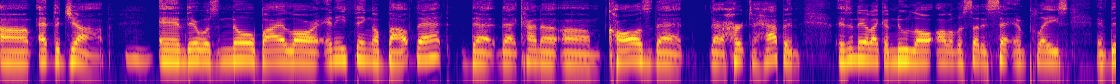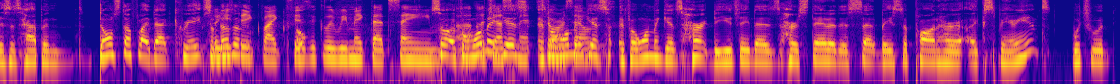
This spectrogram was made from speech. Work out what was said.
Um, at the job, and there was no bylaw or anything about that that that kind of um, caused that that hurt to happen. Isn't there like a new law all of a sudden set in place if this has happened? Don't stuff like that create? so you think like physically we make that same so if a uh, woman gets if a woman gets if a woman gets hurt, do you think that her standard is set based upon her experience, which would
